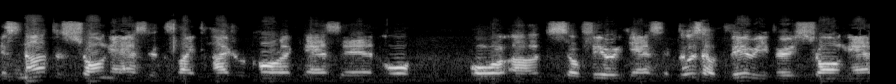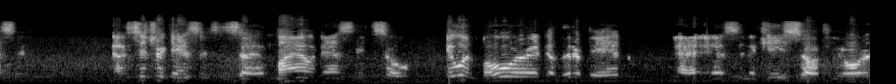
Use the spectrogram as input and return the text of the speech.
it's not the strong acids like hydrochloric acid or or uh, sulfuric acid. Those are very very strong acid. Now, citric acid is a mild acid, so it would lower it a little bit, uh, as in the case of your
